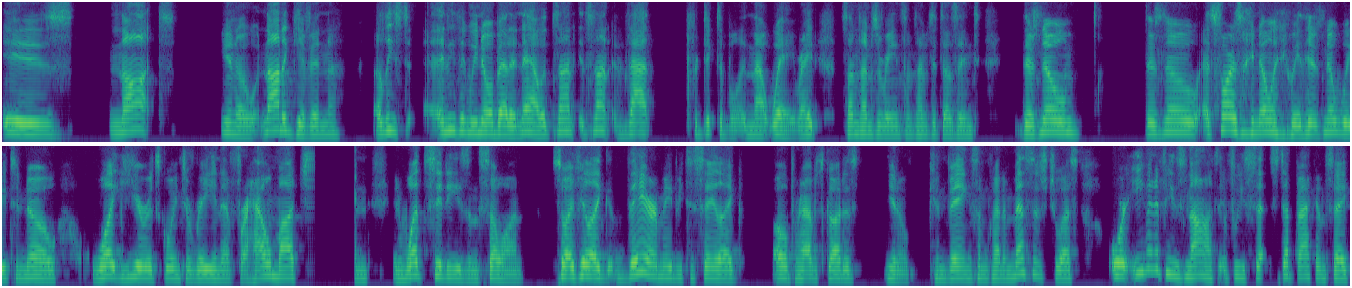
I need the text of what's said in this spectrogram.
is not you know not a given. At least anything we know about it now it's not it's not that predictable in that way right? Sometimes it rains sometimes it doesn't. There's no there's no as far as i know anyway there's no way to know what year it's going to rain and for how much and in what cities and so on. So I feel like there maybe to say like, oh, perhaps God is you know conveying some kind of message to us, or even if He's not, if we step back and say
